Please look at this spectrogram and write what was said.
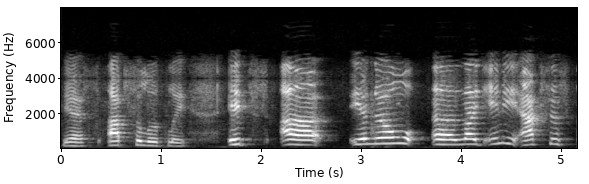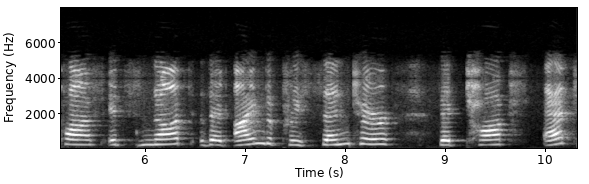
Yes, absolutely. It's uh, you know, uh, like any access class, it's not that I'm the presenter that talks at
